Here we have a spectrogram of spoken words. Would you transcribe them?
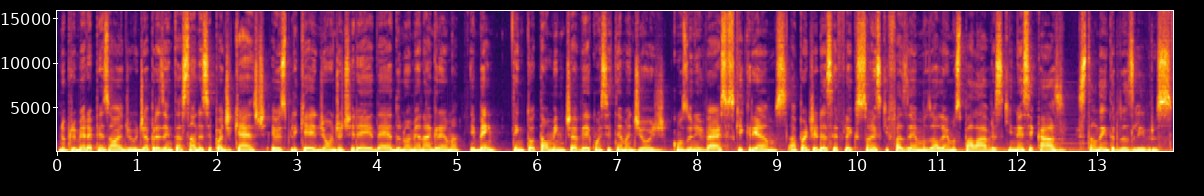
No primeiro episódio, o de apresentação desse podcast, eu expliquei de onde eu tirei a ideia do nome anagrama. E bem, tem totalmente a ver com esse tema de hoje, com os universos que criamos a partir das reflexões que fazemos ao lermos palavras que, nesse caso, estão dentro dos livros.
